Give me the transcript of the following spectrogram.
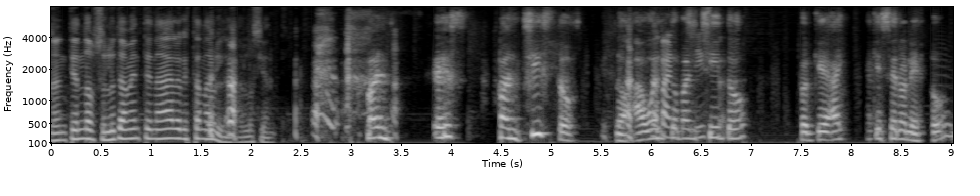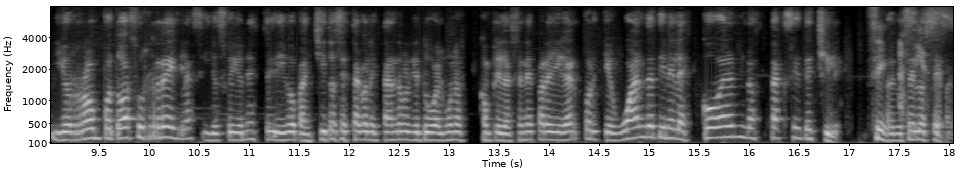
No entiendo absolutamente nada de lo que están hablando, lo siento. Es Panchisto. No, ha vuelto. Panchito porque hay que ser honesto. Yo rompo todas sus reglas y yo soy honesto y digo, Panchito se está conectando porque tuvo algunas complicaciones para llegar porque Wanda tiene la escoba en los taxis de Chile, Sí, para que ustedes lo es. sepan.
